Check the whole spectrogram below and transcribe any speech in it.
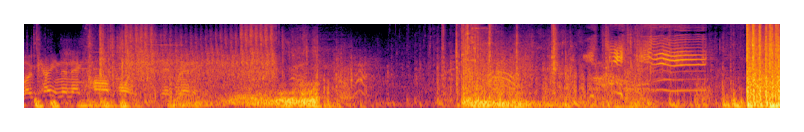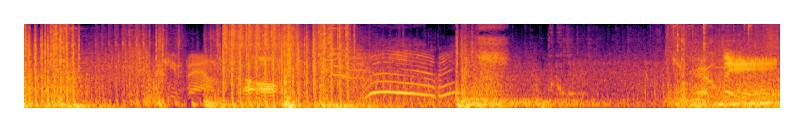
Locating the next hard point. Get ready. Back inbound. Uh-oh. Woo, bitch. Trophy!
